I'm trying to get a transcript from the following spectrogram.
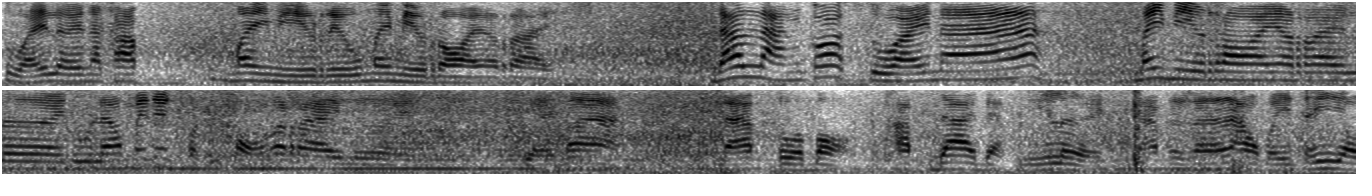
สวยเลยนะครับ ไม่มีริ้วไม่มีรอยอะไร ด้านหลังก็สวยนะ ไม่มีรอยอะไรเลย ดูแล้วไม่ได้ขนของอะไรเลย สวยมาก นะครับ ตัวเบาะพับได้แบบนี้เลยนะครับเพราะฉะนั้นเอาไปเที่ยว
